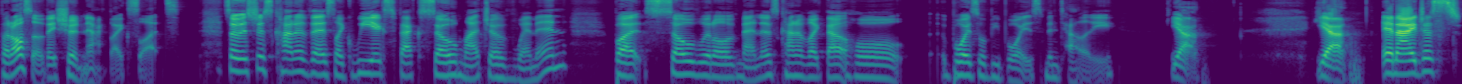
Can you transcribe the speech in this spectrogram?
but also they shouldn't act like sluts. So it's just kind of this like we expect so much of women but so little of men is kind of like that whole boys will be boys mentality. Yeah. Yeah and i just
